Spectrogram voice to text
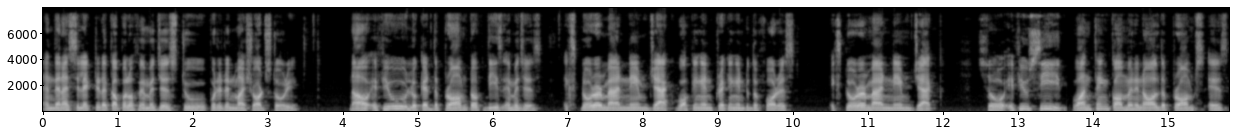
and then I selected a couple of images to put it in my short story. Now if you look at the prompt of these images, explorer man named Jack walking and trekking into the forest, explorer man named Jack so if you see one thing common in all the prompts is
